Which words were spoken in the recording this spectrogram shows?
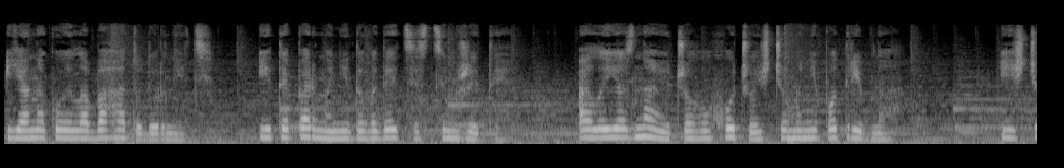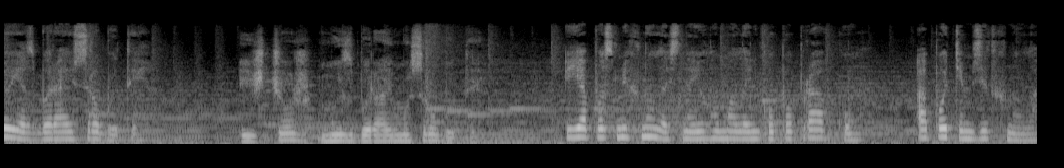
Я накоїла багато дурниць, і тепер мені доведеться з цим жити. Але я знаю, чого хочу і що мені потрібно, і що я збираюсь робити. і що ж ми збираємось робити? Я посміхнулась на його маленьку поправку, а потім зітхнула.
